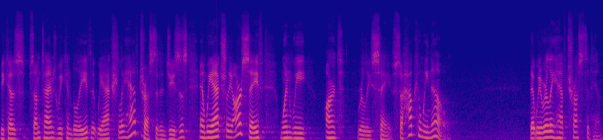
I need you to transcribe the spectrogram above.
Because sometimes we can believe that we actually have trusted in Jesus and we actually are safe when we aren't really safe. So, how can we know that we really have trusted Him?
